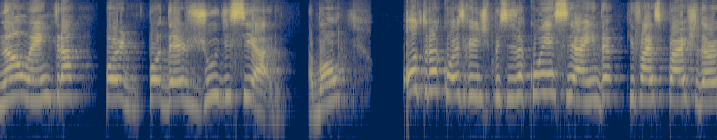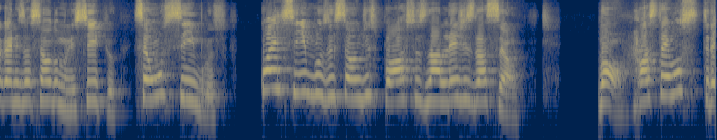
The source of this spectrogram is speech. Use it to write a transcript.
não entra poder judiciário, tá bom? Outra coisa que a gente precisa conhecer ainda, que faz parte da organização do município, são os símbolos. Quais símbolos estão dispostos na legislação? Bom, nós temos três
